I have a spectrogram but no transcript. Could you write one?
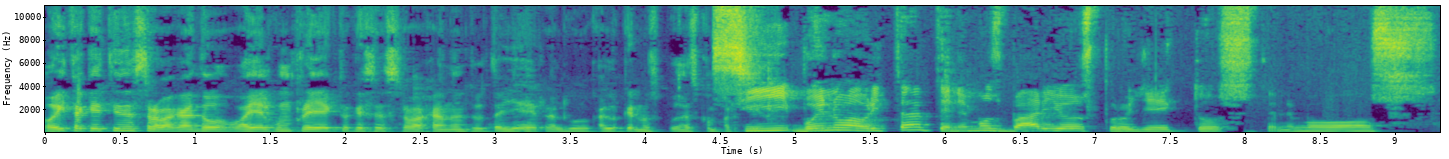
Ahorita, ¿qué tienes trabajando? ¿O hay algún proyecto que estés trabajando en tu taller? ¿Algo, algo que nos puedas compartir? Sí, bueno, ahorita tenemos varios proyectos. Tenemos.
